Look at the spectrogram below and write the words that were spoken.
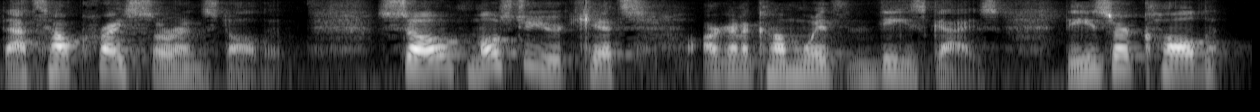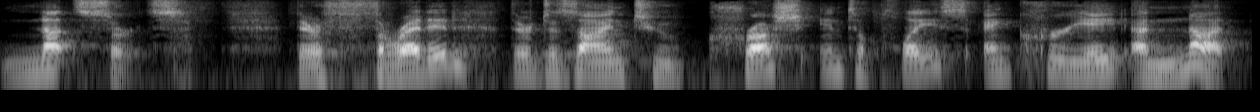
That's how Chrysler installed it. So most of your kits are going to come with these guys. These are called nutserts. They're threaded. They're designed to crush into place and create a nut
